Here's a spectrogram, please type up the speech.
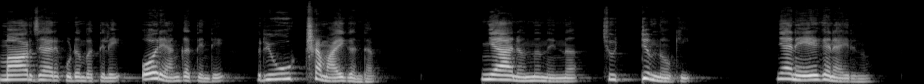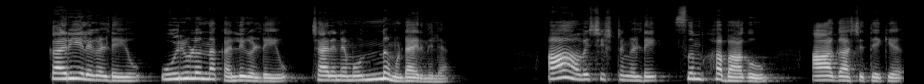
മാർജാര കുടുംബത്തിലെ ഒരംഗത്തിന്റെ രൂക്ഷമായ ഗന്ധം. ഞാനൊന്ന് നിന്ന് ചുറ്റും നോക്കി. ഞാൻ ഏകനായിരുന്നു. കരിയിലകളുടെയോ ഉരുളുന്ന കല്ലുകളുടെയോ ചലനമൊന്നും ഉണ്ടായിരുന്നില്ല ആ അവശിഷ്ടങ്ങളുടെ സിംഹഭാഗവും ആകാശത്തേക്ക്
